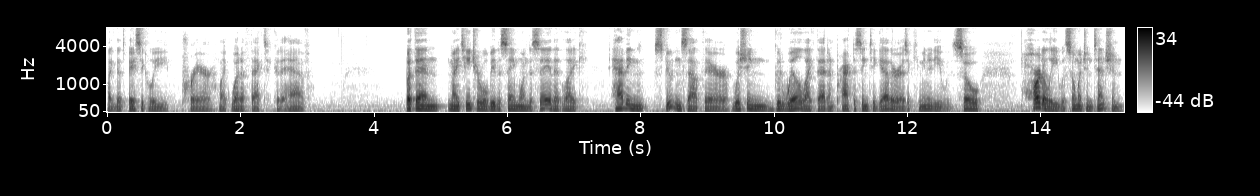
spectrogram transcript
like that's basically prayer. Like what effect could it have? But then my teacher will be the same one to say that like having students out there wishing goodwill like that and practicing together as a community so heartily with so much intention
